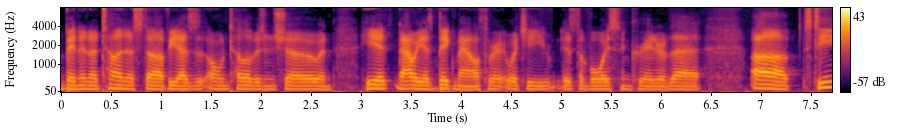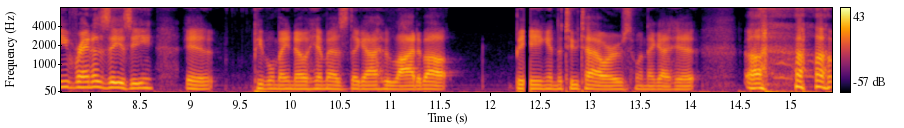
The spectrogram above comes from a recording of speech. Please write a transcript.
been in a ton of stuff. He has his own television show, and he now he has Big Mouth, which he is the voice and creator of that. Uh, Steve Rannazzisi, uh, people may know him as the guy who lied about being in the two towers when they got hit. Uh,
